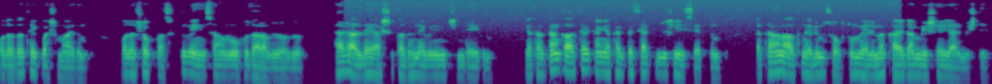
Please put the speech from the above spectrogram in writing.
Odada tek başımaydım. O da çok basıktı ve insan ruhu daralıyordu. Herhalde yaşlı kadının evinin içindeydim. Yataktan kalkarken yatakta sert bir şey hissettim. Yatağın altına elimi soktum ve elime kaygan bir şey gelmişti.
